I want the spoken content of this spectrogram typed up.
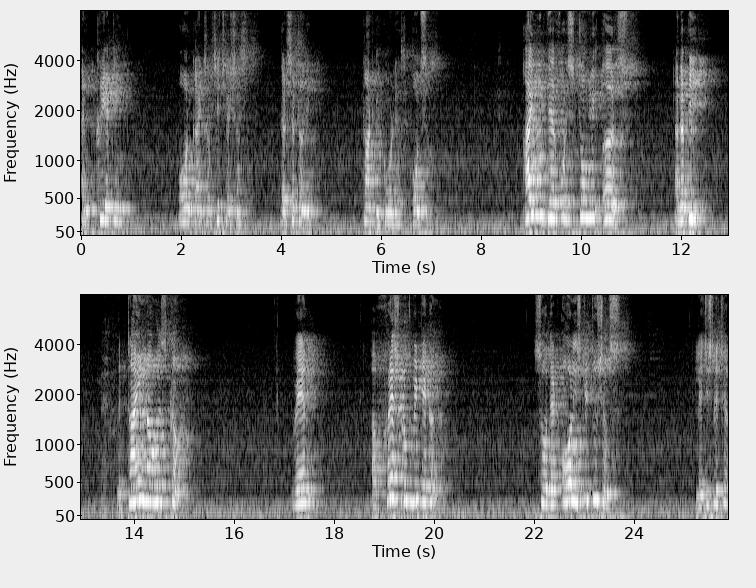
and creating all kinds of situations that certainly can't be called as wholesome. I would therefore strongly urge and appeal the time now has come when a fresh look be taken so that all institutions, legislature,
